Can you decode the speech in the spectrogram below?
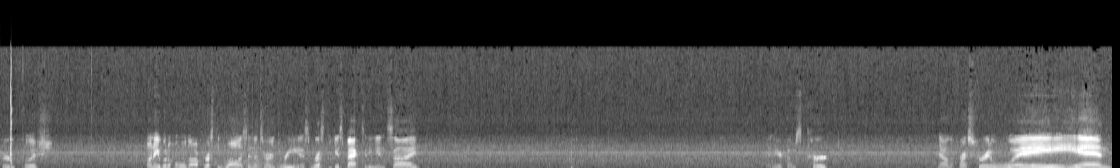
Kurt Busch unable to hold off Rusty Wallace in the turn three as Rusty gets back to the inside. And here comes Kurt down the front straightaway, and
